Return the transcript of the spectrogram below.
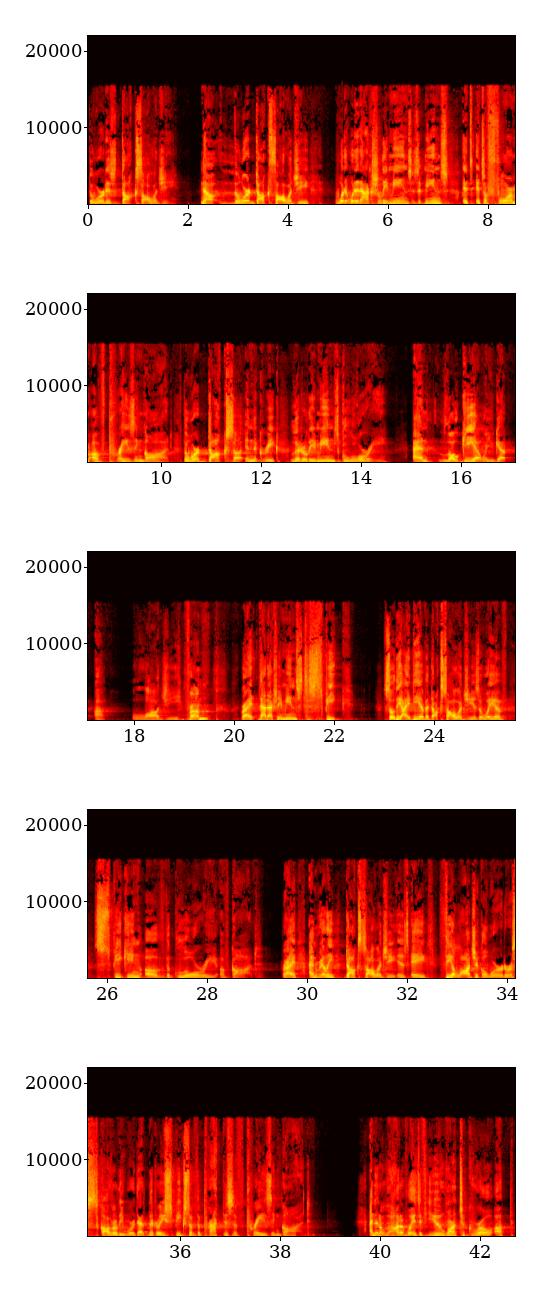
The word is doxology. Now, the word doxology, what it, what it actually means is it means it's, it's a form of praising God. The word doxa in the Greek literally means glory and logia, where you get uh, logi from, right? That actually means to speak. So the idea of a doxology is a way of speaking of the glory of God, right? And really, doxology is a theological word or a scholarly word that literally speaks of the practice of praising God. And in a lot of ways, if you want to grow up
